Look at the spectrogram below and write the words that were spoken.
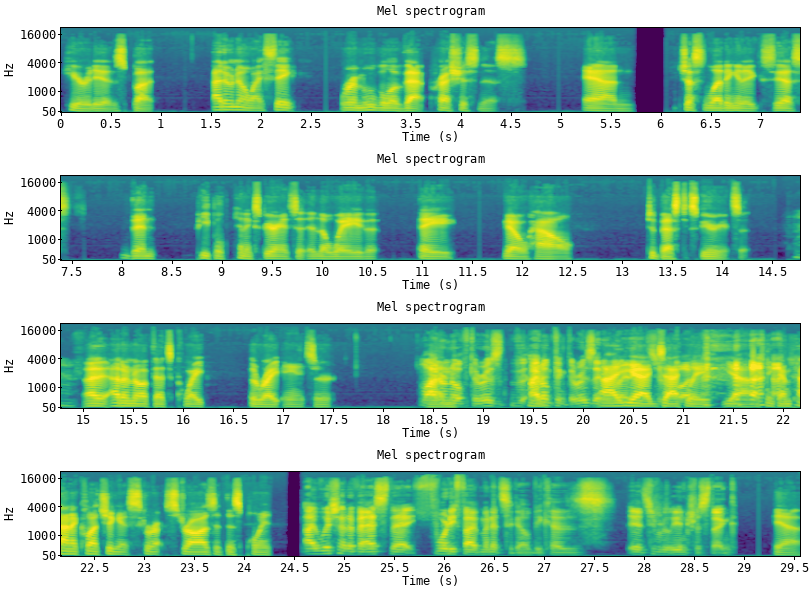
Here it is. But I don't know. I think removal of that preciousness and just letting it exist, then people can experience it in the way that they know how to best experience it. Hmm. I, I don't know if that's quite the right answer. Well, I don't Um, know if there is. I don't think there is any. Uh, right yeah, answer, but- exactly. yeah, I think I'm kind of clutching at scr- straws at this point. I wish I'd have asked that 45 minutes ago because it's really interesting. Yeah.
